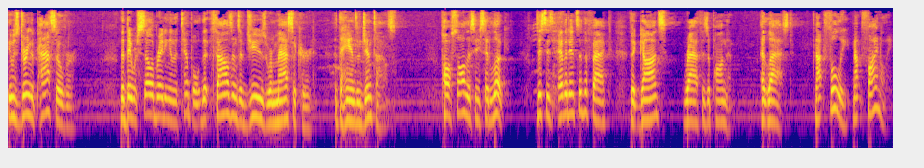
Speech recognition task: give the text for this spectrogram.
it was during the Passover that they were celebrating in the temple that thousands of Jews were massacred at the hands of Gentiles. Paul saw this and he said, Look, this is evidence of the fact that God's wrath is upon them at last. Not fully, not finally.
